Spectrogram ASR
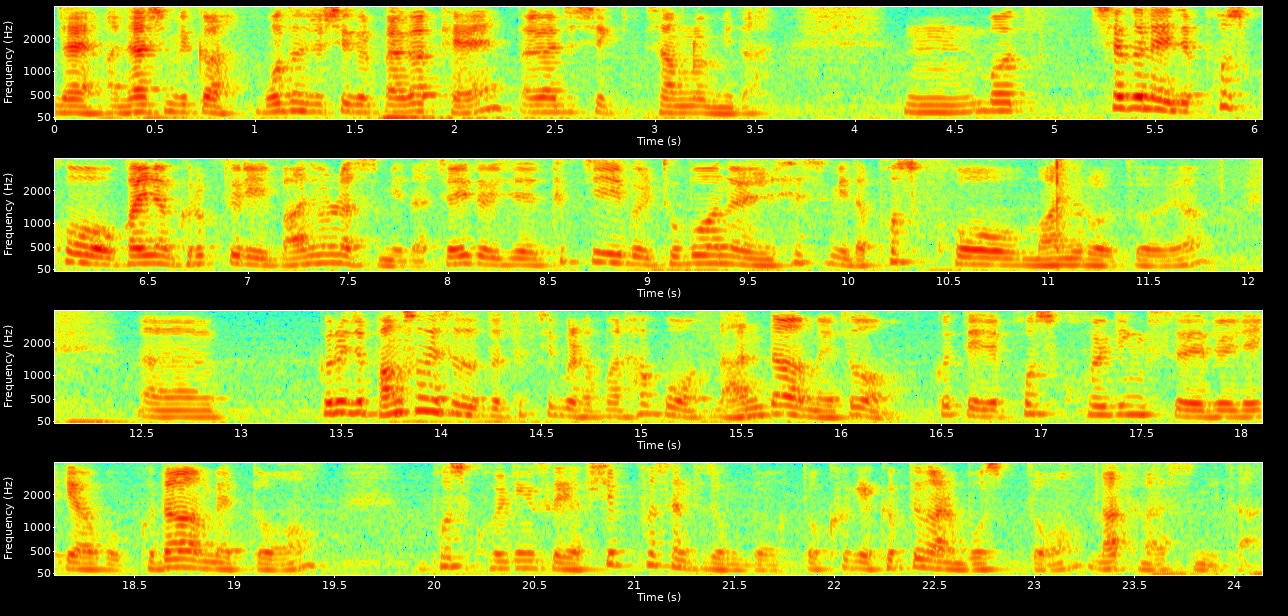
네 안녕하십니까. 모든 주식을 빨갛게 빨간 주식 이상로입니다. 음 뭐 최근에 이제 포스코 관련 그룹들이 많이 올랐습니다. 저희도 이제 특집을 두 번을 했습니다. 포스코만으로도요. 어, 그리고 이제 방송에서도 또 특집을 한번 하고 난 다음에도 그때 이제 포스코 홀딩스를 얘기하고 그 다음에 또 포스코 홀딩스 약10% 정도 또 크게 급등하는 모습도 나타났습니다.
